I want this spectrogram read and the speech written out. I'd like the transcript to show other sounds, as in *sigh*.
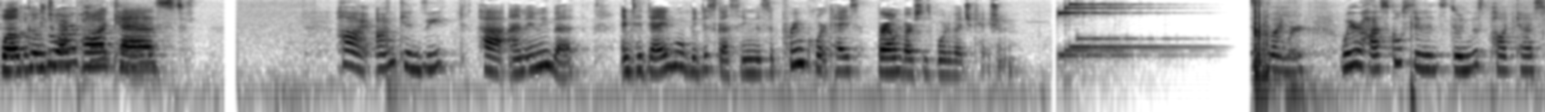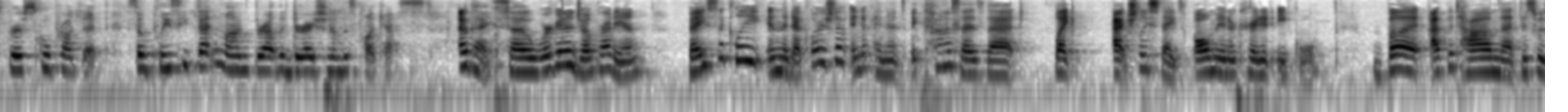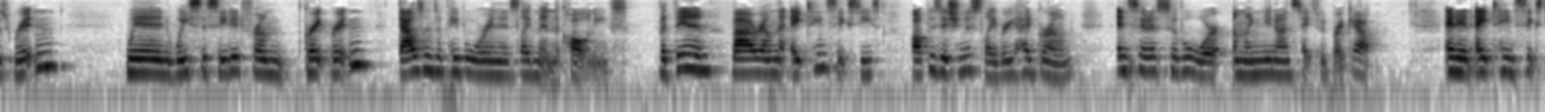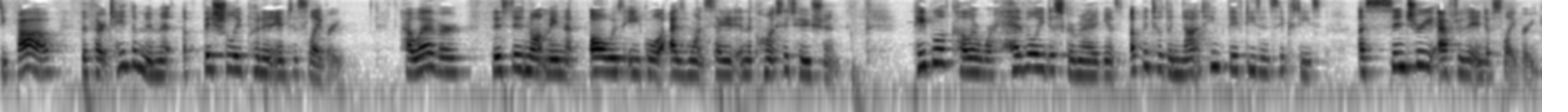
Welcome, to, our, podcast. Hi, I'm Kinsey. Hi, I'm Emmy Beth, and today we'll be discussing the Supreme Court case Brown versus Board of Education. Disclaimer We are high school students doing this podcast for a school project, so please keep that in mind throughout the duration of this podcast. Okay, so we're going to jump right in. Basically, in the Declaration of Independence, it kind of says that, like, actually states all men are created equal. But at the time that this was written, when we seceded from Great Britain, thousands of people were in enslavement in the colonies. But then, by around the 1860s, opposition to slavery had grown, and soon a civil war among the United States would break out. And in 1865, the 13th Amendment officially put an end to slavery. However, this did not mean that all was equal as once stated in the Constitution. People of color were heavily discriminated against up until the 1950s and 60s, a century after the end of slavery.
